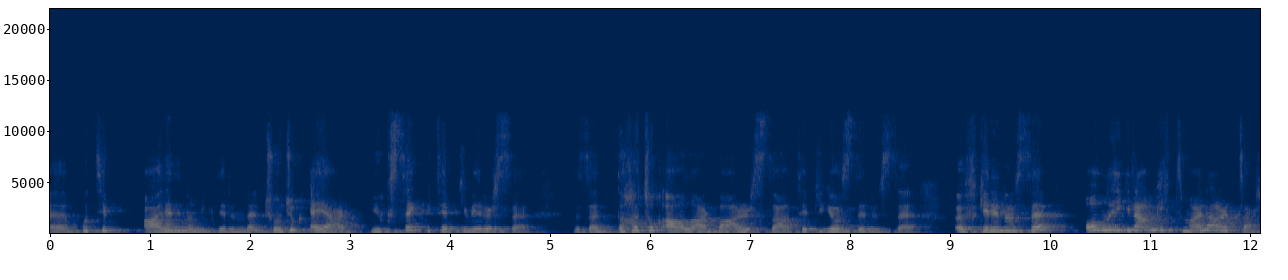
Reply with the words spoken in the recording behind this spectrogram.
e, bu tip aile dinamiklerinde çocuk eğer yüksek bir tepki verirse, mesela daha çok ağlar, bağırırsa, tepki gösterirse, öfkelenirse onunla ilgilenme ihtimali artar.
